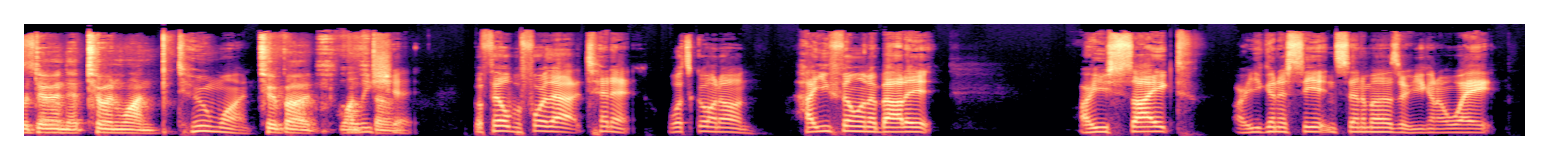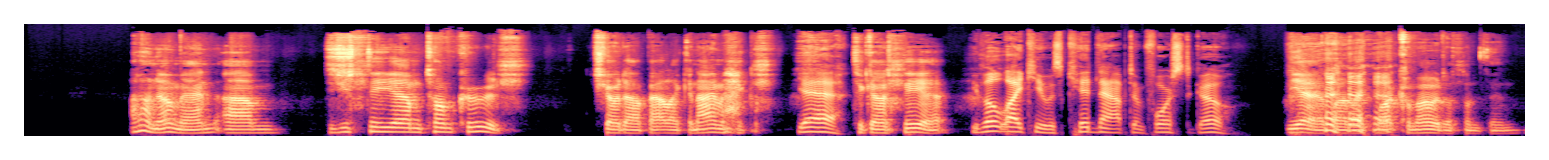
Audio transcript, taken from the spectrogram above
We're So, doing it two and one. two and one. Two birds. Holy stone. shit. But Phil, before that, Tenet, what's going on? How you feeling about it? Are you psyched? Are you gonna see it in cinemas? Are you gonna wait? I don't know, man. Um, did you see um, Tom Cruise showed up at like an IMAX Yeah. to go see it? He looked like he was kidnapped and forced to go. Yeah, by like Mark Kermode or something.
